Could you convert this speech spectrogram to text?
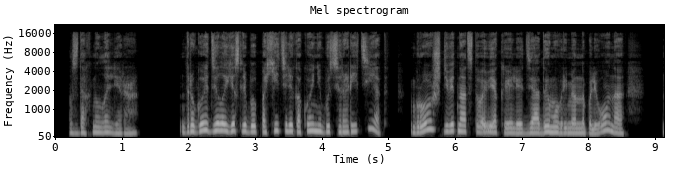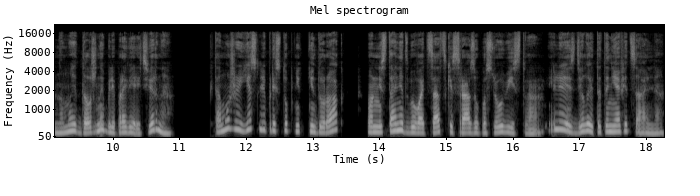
— вздохнула Лера. «Другое дело, если бы похитили какой-нибудь раритет, брошь XIX века или диадему времен Наполеона, но мы должны были проверить, верно? К тому же, если преступник не дурак, он не станет сбывать цацки сразу после убийства или сделает это неофициально,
